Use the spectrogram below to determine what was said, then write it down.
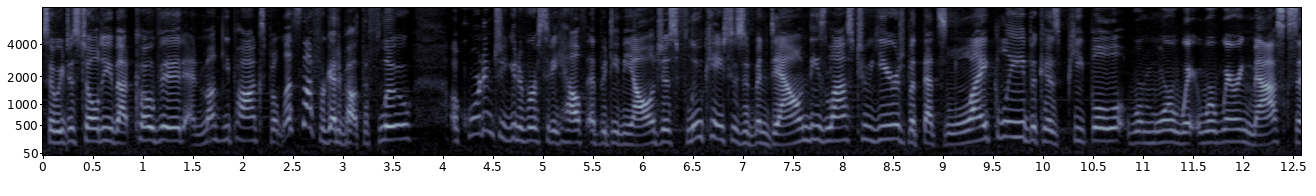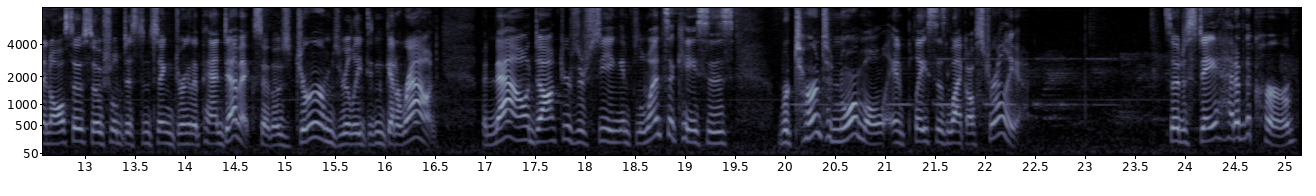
So we just told you about COVID and monkeypox, but let's not forget about the flu. According to University Health epidemiologists, flu cases have been down these last two years, but that's likely because people were more were wearing masks and also social distancing during the pandemic. So those germs really didn't get around. But now doctors are seeing influenza cases return to normal in places like Australia. So to stay ahead of the curve,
